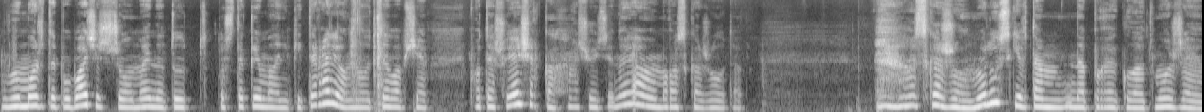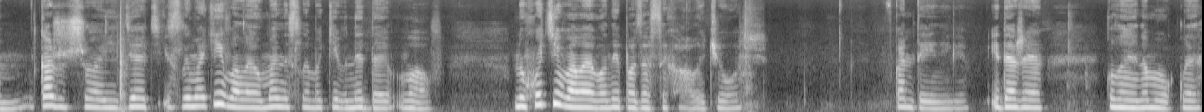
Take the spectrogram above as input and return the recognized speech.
Ви можете побачити, що у мене тут ось такий маленький тераріум. Ну, це взагалі про те, що ящерка харчується. Ну, я вам розкажу так. Розкажу, молюсків там, наприклад, може, кажуть, що їдять і слимаків, але у мене слимаків не давав. Ну, хотів, але вони позасихали чогось в контейнері. І навіть коли намокли,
